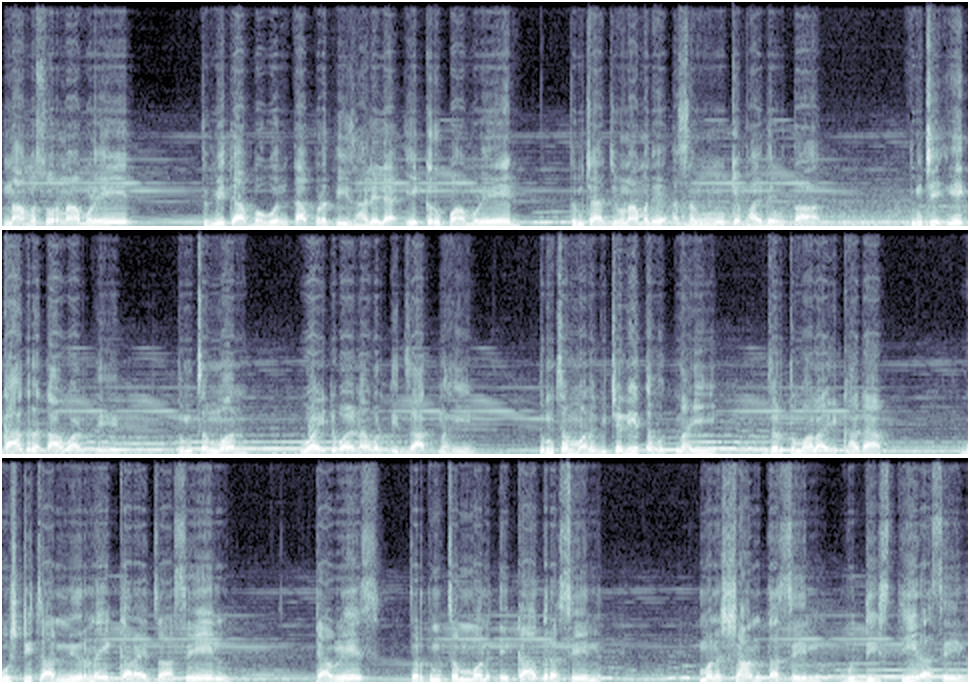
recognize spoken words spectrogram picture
नामस्मरणामुळे तुम्ही त्या भगवंताप्रती झालेल्या एक रूपामुळे तुमच्या जीवनामध्ये असंख्य फायदे होतात. तुमची एकाग्रता वाढते. तुमचं मन वाईट वळणावरती जात नाही. तुमचं मन विचलित होत नाही. जर तुम्हाला एखाद्या गोष्टीचा निर्णय करायचा असेल त्यावेळेस जर तुमचं मन एकाग्र असेल मन शांत असेल बुद्धी स्थिर असेल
